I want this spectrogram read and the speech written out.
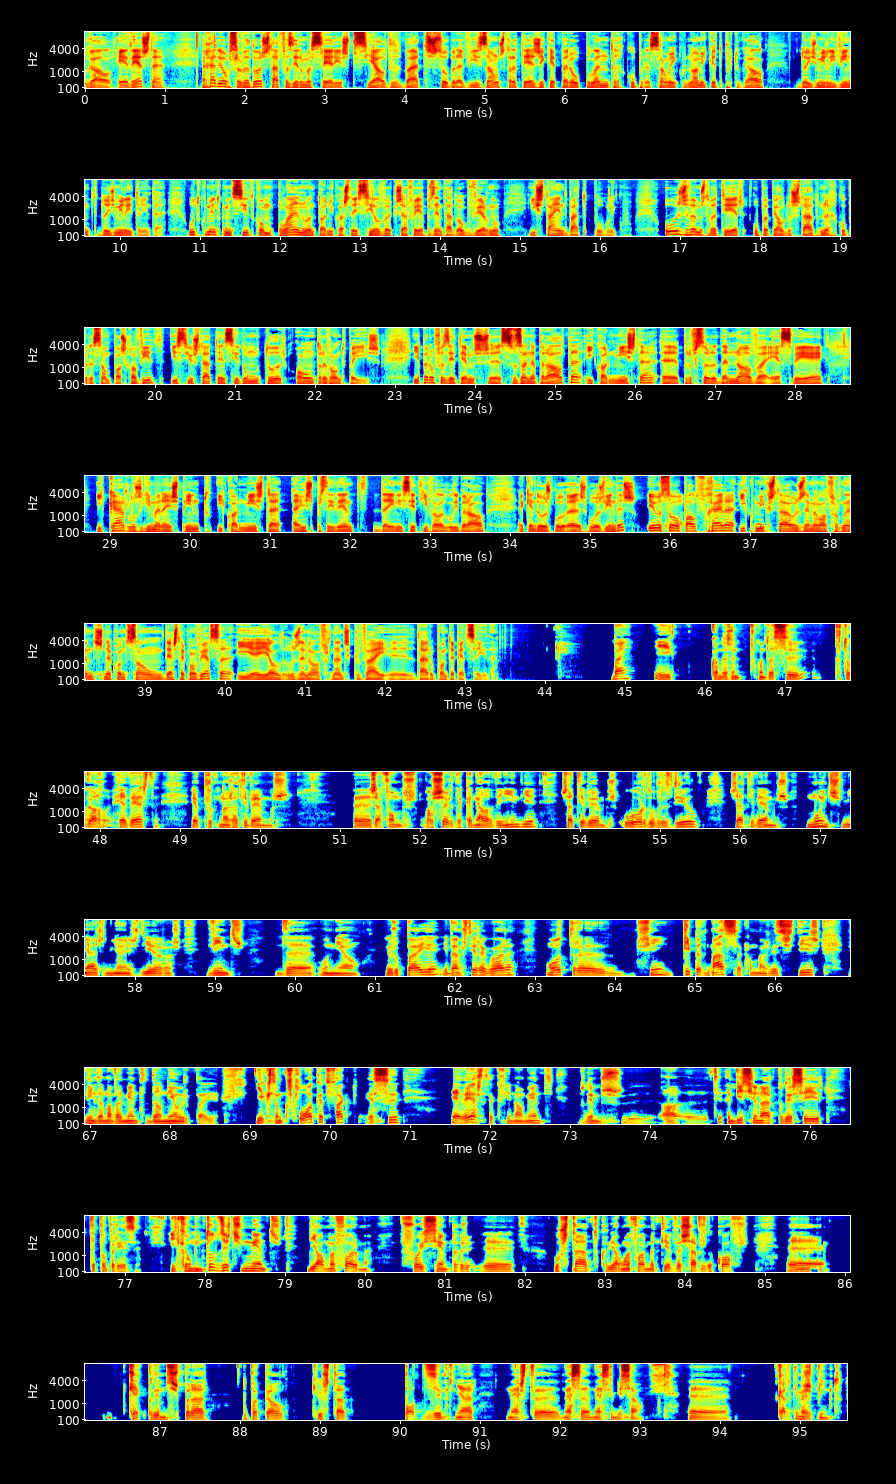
Portugal é desta? A Rádio Observador está a fazer uma série especial de debates sobre a visão estratégica para o Plano de Recuperação Económica de Portugal 2020-2030. O documento conhecido como Plano António Costa e Silva, que já foi apresentado ao Governo e está em debate público. Hoje vamos debater o papel do Estado na recuperação pós-Covid e se o Estado tem sido um motor ou um travão do país. E para o fazer temos uh, Susana Peralta, economista, uh, professora da nova SBE, e Carlos Guimarães Pinto, economista, ex-presidente da Iniciativa Liberal, a quem dou as boas-vindas. Eu sou o Paulo Ferreira e comigo está o José Manuel Fernandes na condução condução desta conversa e é ele, o José Manuel Fernandes, que vai uh, dar o pontapé de saída. Bem, e quando a gente pergunta se Portugal é desta, é porque nós já tivemos, uh, já fomos ao cheiro da canela da Índia, já tivemos o ouro do Brasil, já tivemos muitos milhares de milhões de euros vindos da União Europeia e vamos ter agora outra, enfim, pipa de massa, como às vezes se diz, vinda novamente da União Europeia. E a questão que se coloca, de facto, é se é desta que finalmente podemos uh, ambicionar poder sair da pobreza. E como em todos estes momentos, de alguma forma, foi sempre uh, o Estado que de alguma forma teve as chaves do cofre, uh, o que é que podemos esperar do papel que o Estado pode desempenhar nesta, nessa, nessa missão. Uh, Carlos Guimarães Pinto,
